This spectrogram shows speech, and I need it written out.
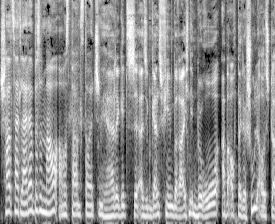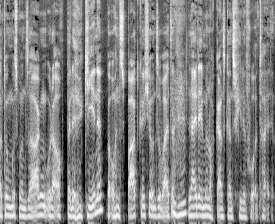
schaut es halt leider ein bisschen mau aus bei uns Deutschen. Ja, da gibt es also in ganz vielen Bereichen im Büro, aber auch bei der Schulausstattung, muss man sagen, oder auch bei der Hygiene, bei uns Badküche und so weiter, mhm. leider immer noch ganz, ganz viele Vorurteile.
